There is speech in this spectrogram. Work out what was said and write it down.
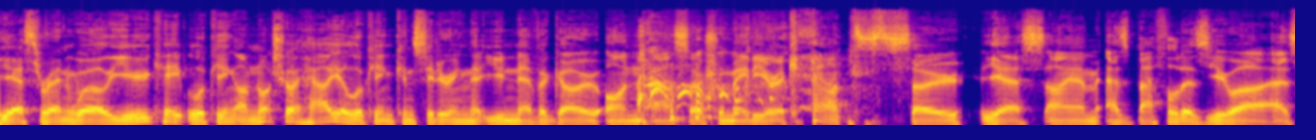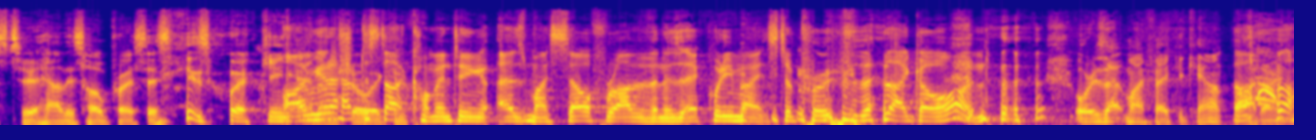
Yes, Ren. Well, you keep looking. I'm not sure how you're looking, considering that you never go on our social media accounts. So, yes, I am as baffled as you are as to how this whole process is working. I'm going to have sure to start commenting as myself rather than as equity mates to prove that I go on. or is that my fake account? I don't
